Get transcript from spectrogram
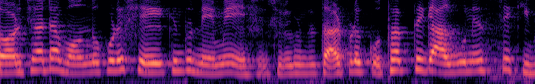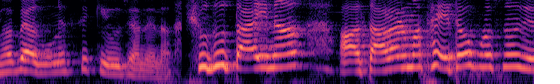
দরজাটা বন্ধ করে সে কিন্তু নেমে এসেছিল। কিন্তু তারপরে কোথার থেকে আগুন এসছে, কীভাবে আগুন এসছে কেউ জানে না। শুধু তাই না তারার মাথায় এটাও প্রশ্ন যে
